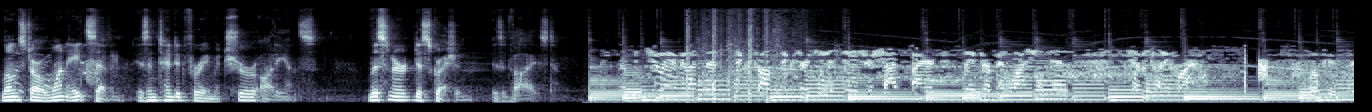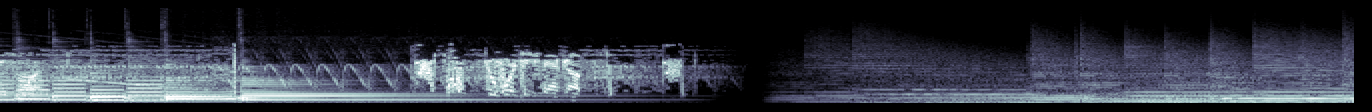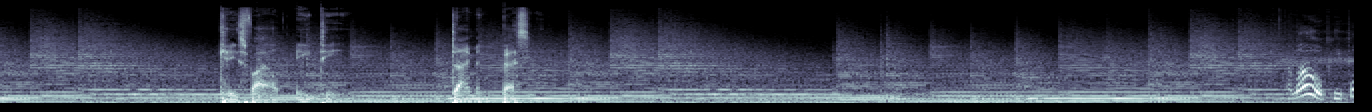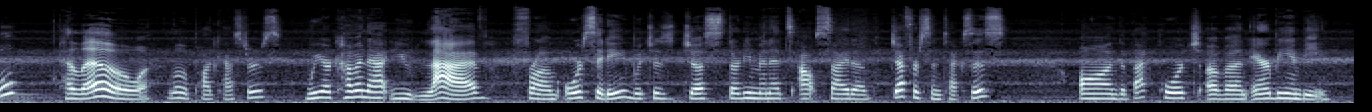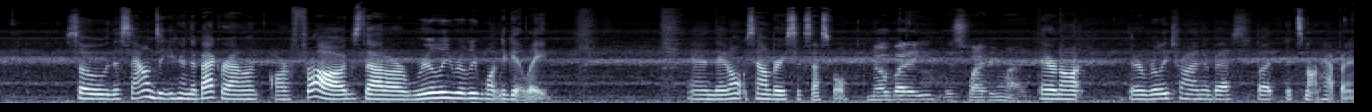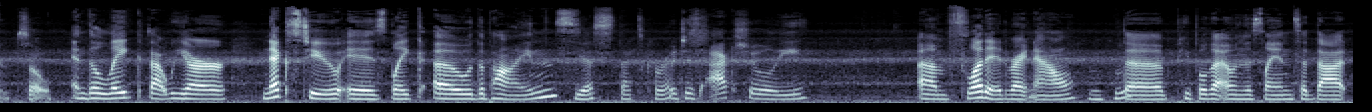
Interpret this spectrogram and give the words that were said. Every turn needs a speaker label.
Speaker 1: Lone Star 187 is intended for a mature audience. Listener discretion is advised.
Speaker 2: Two ambulances, 612, 613 to stage for shots fired. Lathrop in Washington, 724.
Speaker 3: Okay, station 4.
Speaker 4: Case File 18 Diamond Bessie.
Speaker 5: Hello, people.
Speaker 6: Hello.
Speaker 5: Hello, podcasters. We are coming at you live from Ore City, which is just 30 minutes outside of Jefferson, Texas, on the back porch of an Airbnb. So, the sounds that you hear in the background are frogs that are really, really wanting to get laid. And they don't sound very successful.
Speaker 7: Nobody is swiping right.
Speaker 5: They're not, they're really trying their best, but it's not happening. So,
Speaker 6: And the lake that we are next to is Lake O the Pines,
Speaker 5: yes, that's correct.
Speaker 6: which is actually um, flooded right now.
Speaker 5: Mhm.
Speaker 6: The people that own this land said that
